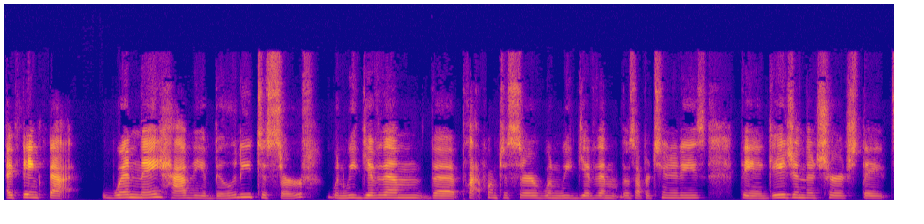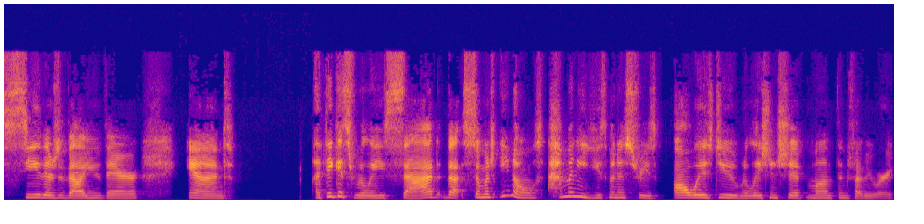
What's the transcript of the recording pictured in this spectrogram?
I think that when they have the ability to serve, when we give them the platform to serve, when we give them those opportunities, they engage in the church, they see there's a value there. And I think it's really sad that so much, you know, how many youth ministries always do relationship month in February?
